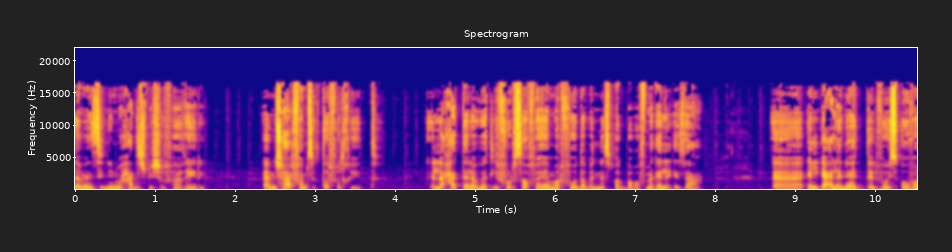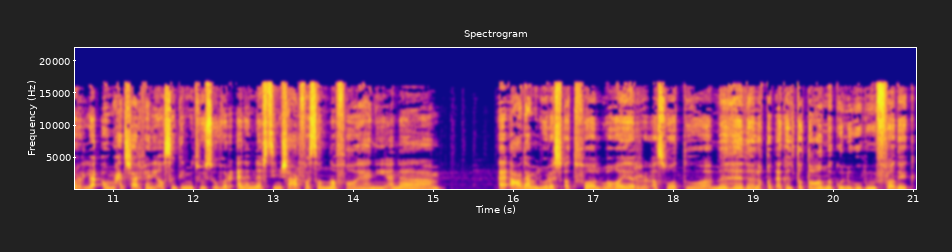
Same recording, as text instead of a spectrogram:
8 سنين محدش بيشوفها غيري. مش عارفة أمسك طرف الخيط. حتى لو جات لي فرصة فهي مرفوضة بالنسبة لبابا في مجال الإذاعة. آه الإعلانات ال voice over لا هو محدش عارف يعني إيه أصلا كلمة voice over أنا نفسي مش عارفة أصنفها يعني أنا أقعد أعمل ورش أطفال وأغير الاصوات وما هذا؟ لقد أكلت الطعام كله بمفردك.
